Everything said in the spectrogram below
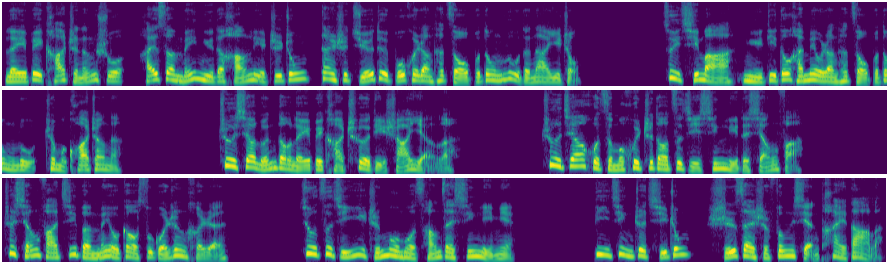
蕾贝卡只能说还算美女的行列之中，但是绝对不会让她走不动路的那一种。最起码女帝都还没有让她走不动路这么夸张呢。这下轮到蕾贝卡彻底傻眼了，这家伙怎么会知道自己心里的想法？这想法基本没有告诉过任何人，就自己一直默默藏在心里面。毕竟这其中实在是风险太大了，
